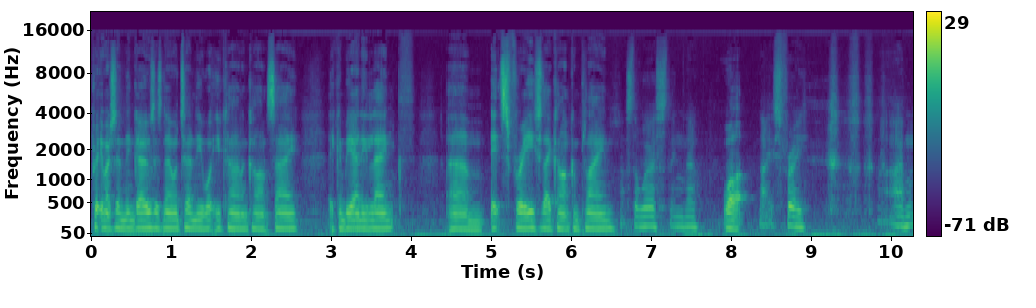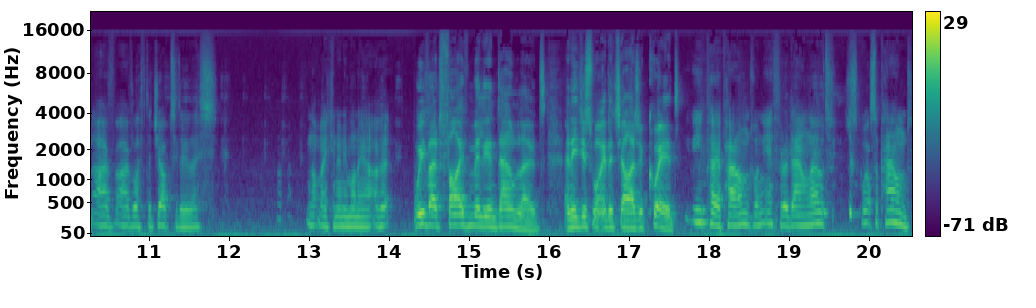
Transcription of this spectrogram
Pretty much anything goes. There's no one telling you what you can and can't say. It can be any length. Um, it's free, so they can't complain. That's the worst thing, though. What? That it's free. I'm, I've I've left the job to do this. Not making any money out of it. We've had five million downloads, and he just wanted to charge a quid. You'd pay a pound, wouldn't you, for a download? Just- What's a pound?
